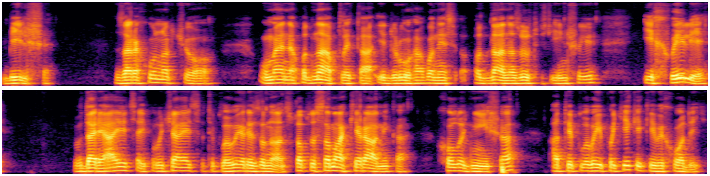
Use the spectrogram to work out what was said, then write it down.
більше. За рахунок чого? У мене одна плита і друга, вони одна назустріч іншої, і хвилі вдаряються і виходить тепловий резонанс. Тобто сама кераміка холодніша, а тепловий потік, який виходить,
